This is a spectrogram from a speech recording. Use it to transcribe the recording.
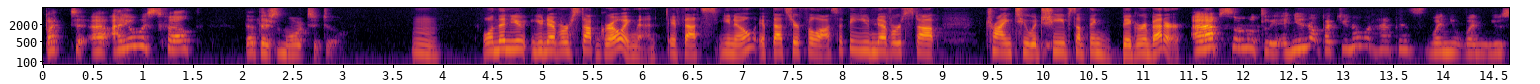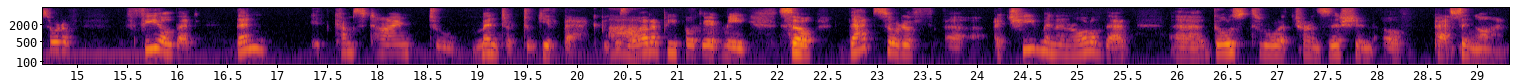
But uh, I always felt that there's more to do. Well, and then you you never stop growing. Then, if that's you know if that's your philosophy, you never stop trying to achieve something bigger and better. Absolutely, and you know, but you know what happens when you when you sort of feel that, then it comes time to mentor, to give back, because Ah. a lot of people gave me. So that sort of uh, achievement and all of that uh, goes through a transition of passing on,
